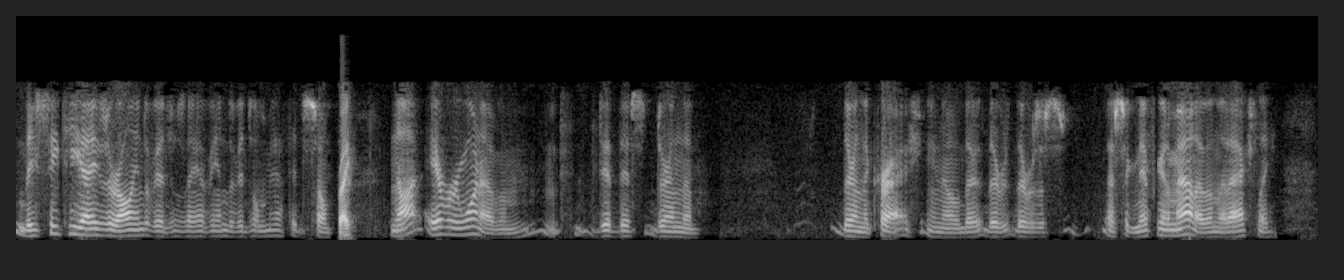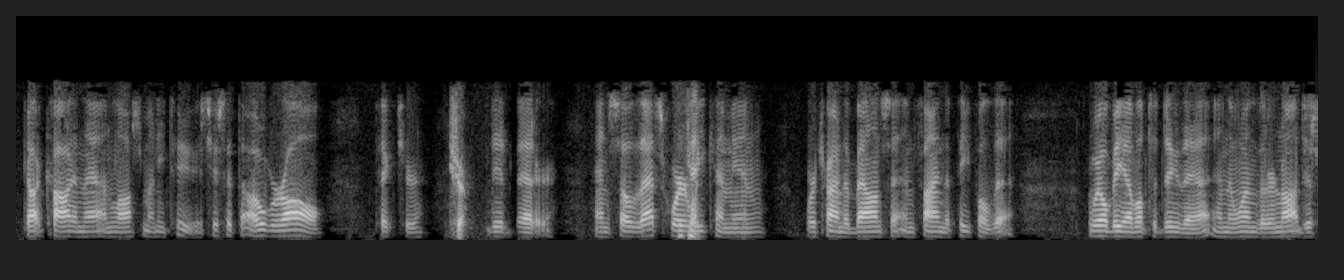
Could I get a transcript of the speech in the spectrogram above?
These CTAs are all individuals; they have individual methods. So right. not every one of them did this during the during the crash. You know, there there, there was a, a significant amount of them that actually got caught in that and lost money too. It's just that the overall picture sure. did better, and so that's where okay. we come in. We're trying to balance it and find the people that will be able to do that, and the ones that are not just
